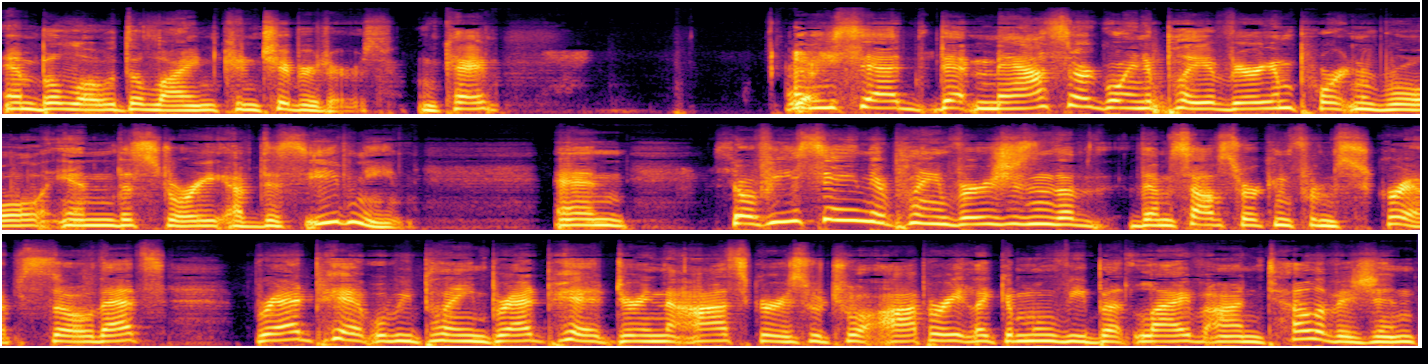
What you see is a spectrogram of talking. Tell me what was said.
and below the line contributors. Okay. And he said that masks are going to play a very important role in the story of this evening. And so if he's saying they're playing versions of themselves working from scripts, so that's Brad Pitt will be playing Brad Pitt during the Oscars, which will operate like a movie but live on television.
